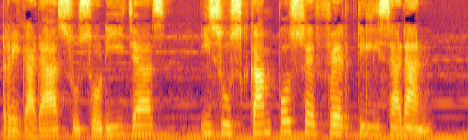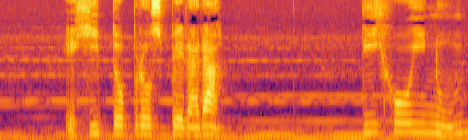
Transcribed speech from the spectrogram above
Regará sus orillas y sus campos se fertilizarán. Egipto prosperará, dijo Inum,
